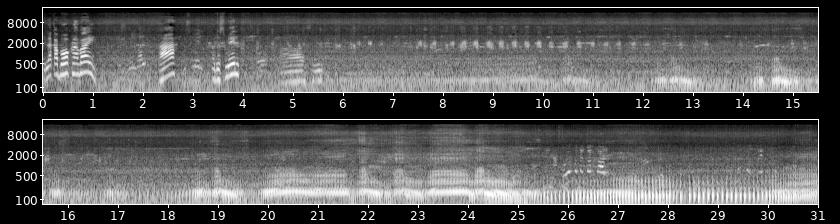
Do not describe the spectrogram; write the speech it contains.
Ila ka buhok na bay? Bismil bay? Ha? Bismil. O, oh, Ah, sige.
